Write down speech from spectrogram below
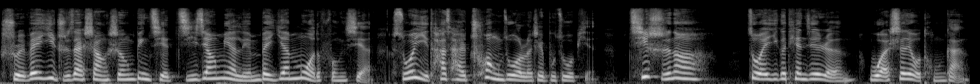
水位一直在上升，并且即将面临被淹没的风险，所以他才创作了这部作品。其实呢，作为一个天津人，我深有同感。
